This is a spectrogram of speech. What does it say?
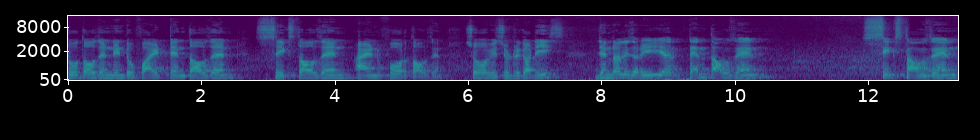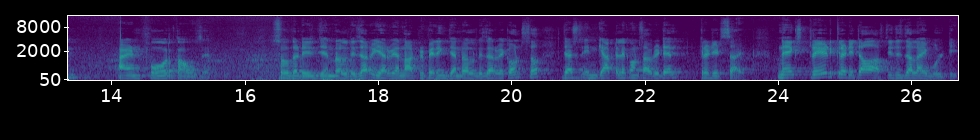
2000 into 5 10000 6000 and 4000 so we should record is general is here 10000 6000 and 4000 so that is general reserve. Here we are not preparing general reserve accounts. So just in capital accounts i have written credit side. Next trade creditors. It is the liability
